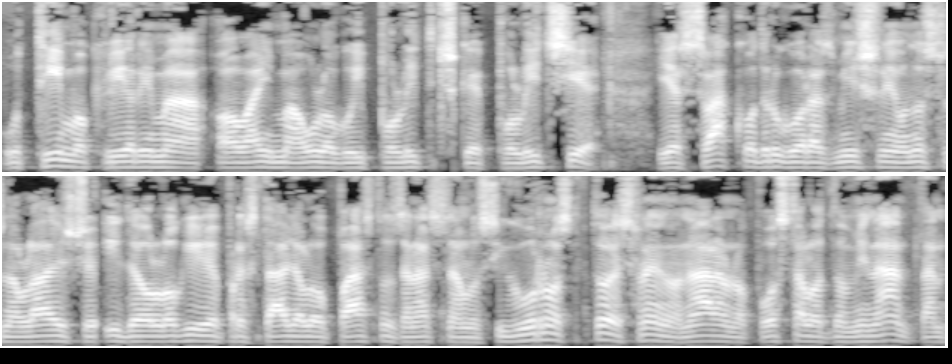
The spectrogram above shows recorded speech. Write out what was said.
u tim okvirima ova, ima ulogu i političke policije jer svako drugo razmišljanje u odnosu na vladajuću ideologiju je predstavljalo opasnost za nacionalnu sigurnost. To je s naravno postalo dominantan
